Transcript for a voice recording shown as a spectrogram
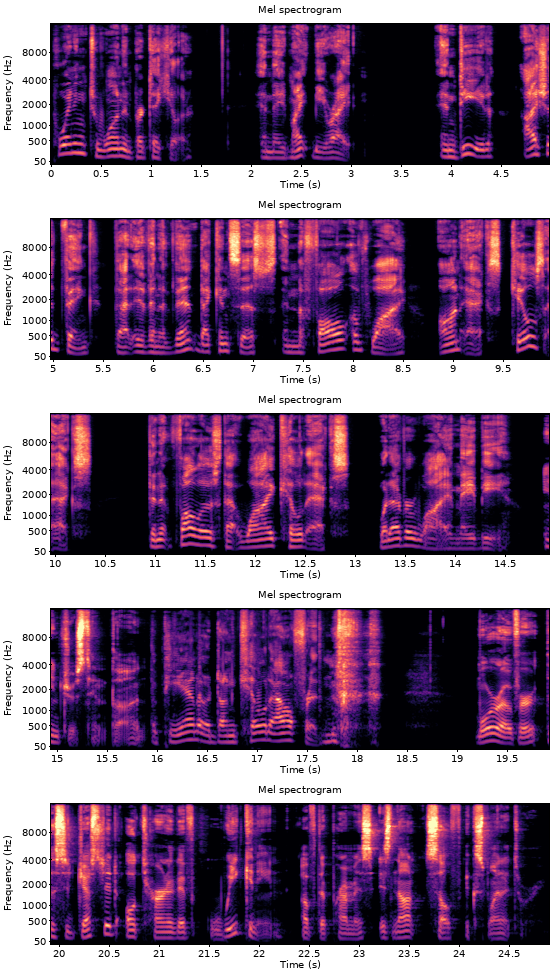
pointing to one in particular. And they might be right. Indeed, I should think that if an event that consists in the fall of Y on X kills X, then it follows that Y killed X, whatever Y may be. Interesting thought. The piano done killed Alfred. Moreover, the suggested alternative weakening of the premise is not self explanatory.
